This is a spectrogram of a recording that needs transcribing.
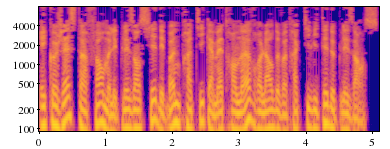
Ecogest informe les plaisanciers des bonnes pratiques à mettre en œuvre lors de votre activité de plaisance.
